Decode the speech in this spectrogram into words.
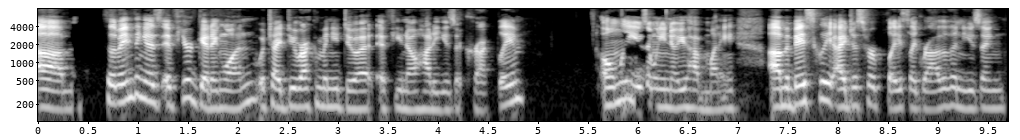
Um, so the main thing is if you're getting one, which I do recommend you do it if you know how to use it correctly, only use it when you know you have money. Um, and basically, I just replace like rather than using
